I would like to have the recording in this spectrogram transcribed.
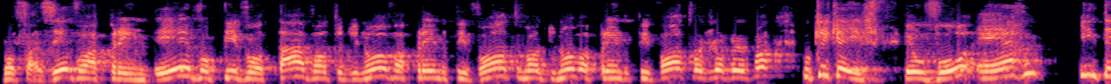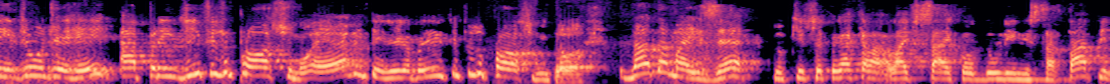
vou fazer, vou aprender, vou pivotar, volto de novo, aprendo, pivoto, volto de novo, aprendo, pivoto, volto de novo, pivoto. O que, que é isso? Eu vou, erro, entendi onde errei, aprendi e fiz o próximo. Erro, entendi, aprendi e fiz o próximo. Então, Boa. nada mais é do que você pegar aquela life cycle do Lean Startup,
